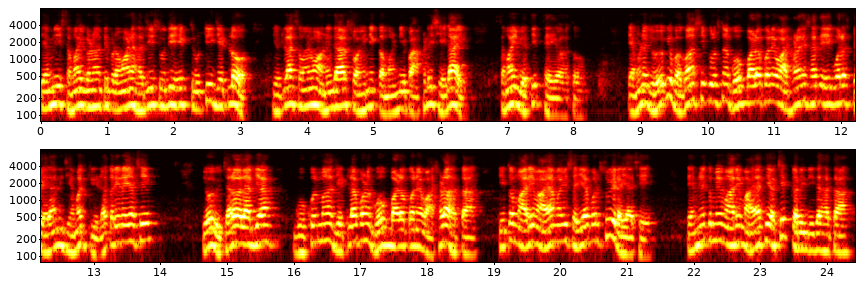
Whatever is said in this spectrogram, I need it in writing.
તેમની સમય ગણતરી પ્રમાણે હજી સુધી એક ત્રુટિ જેટલો, જેટલા સમયમાં અણીદાર સોયની કમળની પાંખડી છેદાઈ સમય વ્યતીત થઈ ગયો હતો. તેમણે જોયું કે ભગવાન શ્રી કૃષ્ણ ગોપ બાળકોને વાછડાની સાથે એક વર્ષ પહેલાની જેમ જ ક્રીડા કરી રહ્યા છે. તેઓ વિચારવા લાગ્યા, ગોકુલમાં જેટલા પણ ગોપ બાળકોને વાછળા હતા, તે તો મારી માયામય સૈયા પર સૂઈ રહ્યા છે. તેમને તો મેં મારી માયાથી અચેત કરી દીધા હતા.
